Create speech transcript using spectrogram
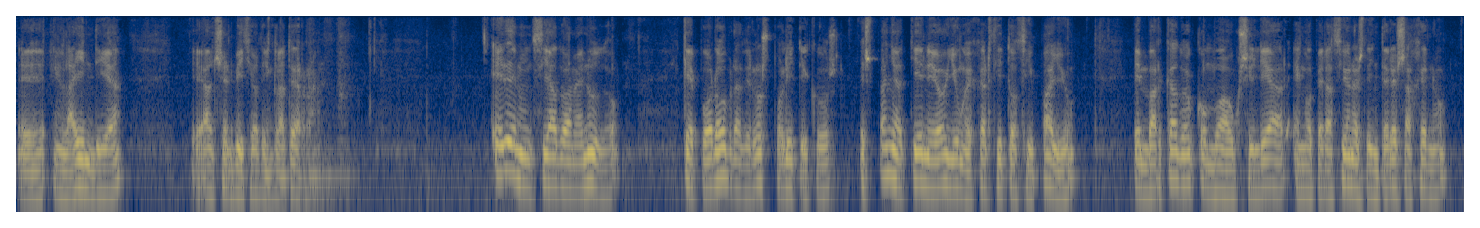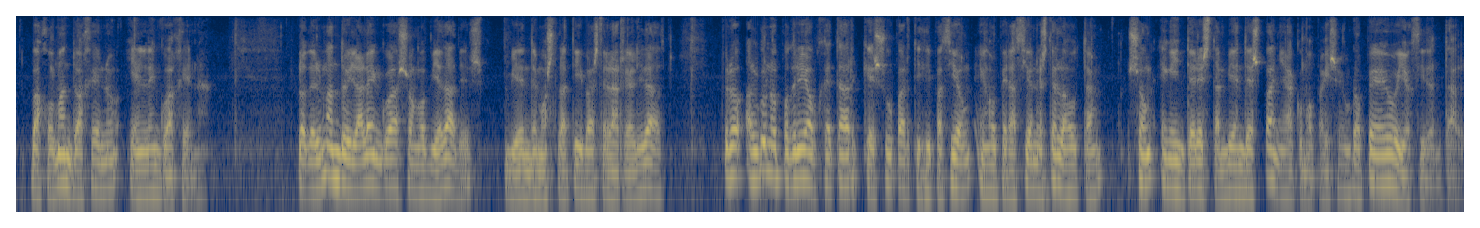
eh, en la India eh, al servicio de Inglaterra. He denunciado a menudo que por obra de los políticos España tiene hoy un ejército cipayo embarcado como auxiliar en operaciones de interés ajeno, bajo mando ajeno y en lengua ajena. Lo del mando y la lengua son obviedades, bien demostrativas de la realidad, pero alguno podría objetar que su participación en operaciones de la OTAN son en interés también de España como país europeo y occidental.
